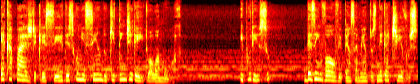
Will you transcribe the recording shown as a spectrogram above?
é capaz de crescer desconhecendo que tem direito ao amor. E por isso, desenvolve pensamentos negativos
